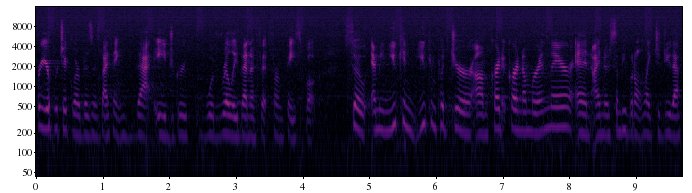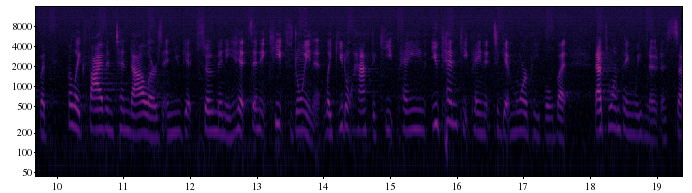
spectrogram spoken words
for your particular business, I think that age group would really benefit from Facebook. So, I mean, you can you can put your um, credit card number in there, and I know some people don't like to do that, but for like five and ten dollars, and you get so many hits, and it keeps doing it. Like you don't have to keep paying. You can keep paying it to get more people, but that's one thing we've noticed. So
